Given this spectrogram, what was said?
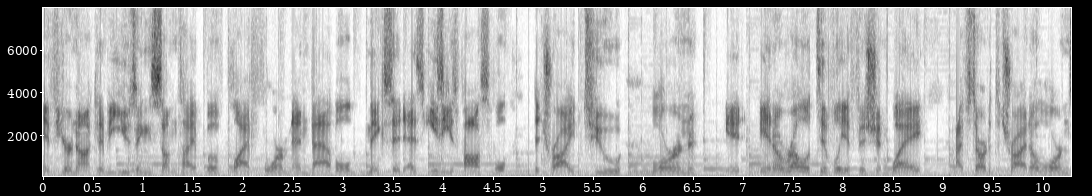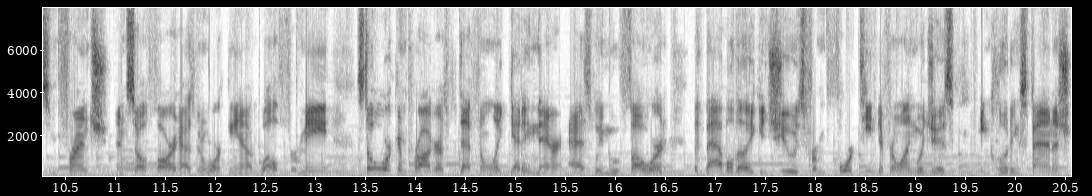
if you're not going to be using some type of platform and Babbel makes it as easy as possible to try to learn it in a relatively efficient way. I've started to try to learn some French, and so far it has been working out well for me. Still work in progress, but definitely getting there as we move forward. With Babbel, though, you can choose from 14 different languages, including Spanish,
